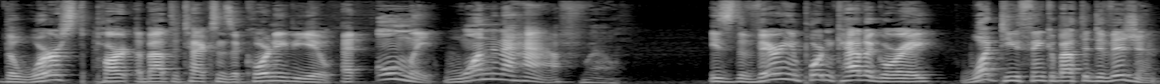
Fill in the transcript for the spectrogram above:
the worst part about the Texans, according to you, at only one and a half, Wow. is the very important category. What do you think about the division?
